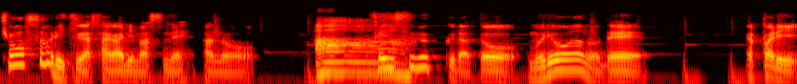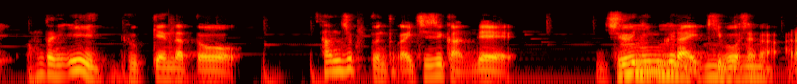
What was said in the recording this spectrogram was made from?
競争率が下がりますね。あの、あ Facebook だと無料なので、やっぱり本当にいい物件だと30分とか1時間で10人ぐらい希望者が現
